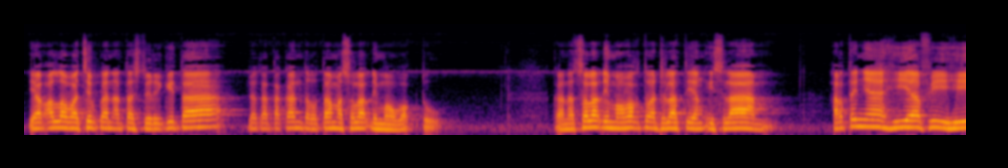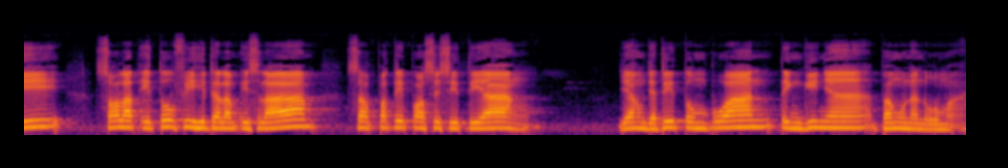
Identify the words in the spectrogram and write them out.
yang Allah wajibkan atas diri kita, beliau katakan terutama sholat lima waktu. Karena sholat lima waktu adalah tiang Islam Artinya hiya fihi salat itu fihi dalam Islam seperti posisi tiang yang menjadi tumpuan tingginya bangunan rumah.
